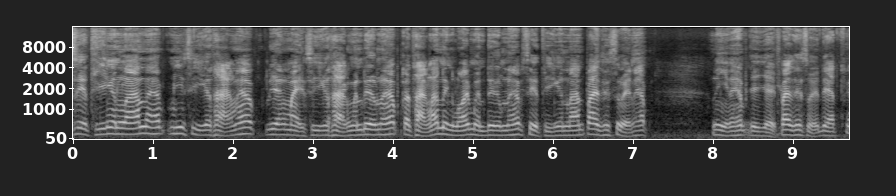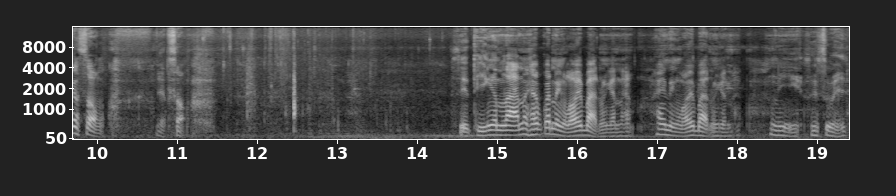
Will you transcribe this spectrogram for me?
เศรษฐีเงินล้านนะครับ มีสี่กระถางนะครับ เรียงใหม่สี่กระถางเหมือนเดิมนะครับ กระถางละหนึ่งร้อยเหมือนเดิมนะครับ เศรษฐีเงินล้านป้ายสวยๆนะครับ นี่นะครับใหญ่ๆป้ายสวยๆแดดก็ส่องแดดส่องเศรษฐีเงินล้านนะครับ ก็หนึ่งร้อยบาทเหมือนกันนะครับ ให้หนึ่งร้อยบาทเหมือนกัน นี่สวยๆ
